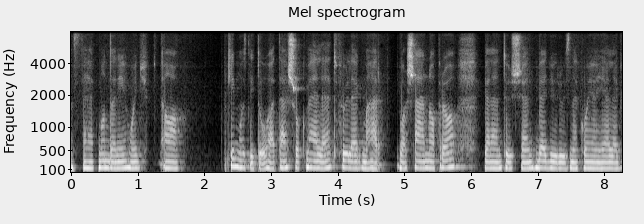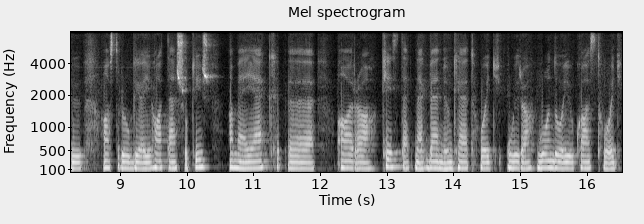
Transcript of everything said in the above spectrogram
azt lehet mondani, hogy a kimozdító hatások mellett, főleg már vasárnapra jelentősen begyűrűznek olyan jellegű asztrológiai hatások is, amelyek arra késztetnek bennünket, hogy újra gondoljuk azt, hogy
